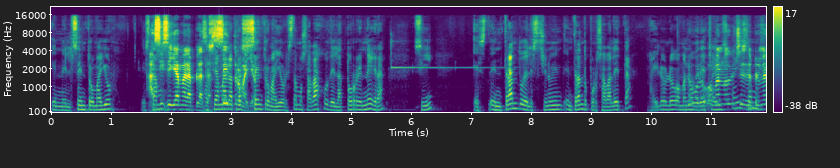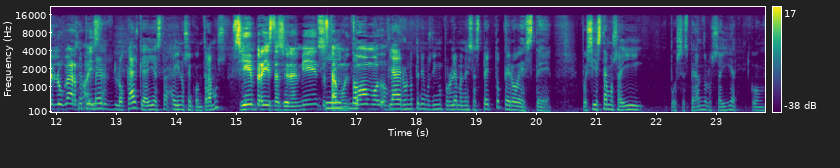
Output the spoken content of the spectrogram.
en el centro mayor. así se llama la plaza, llama Centro la plaza Mayor. Centro Mayor. Estamos abajo de la Torre Negra, ¿sí? Este, entrando del estacionamiento, entrando por Zabaleta, ahí luego, luego a mano Luego, derecha. luego a mano derecha es el primer lugar, Es el ¿no? Ahí primer local que ahí está, ahí nos encontramos. Siempre hay estacionamiento, Sí, está muy no, cómodo. Claro, no tenemos ningún problema en ese aspecto, pero este, pues sí estamos ahí, pues esperándolos ahí a- con,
